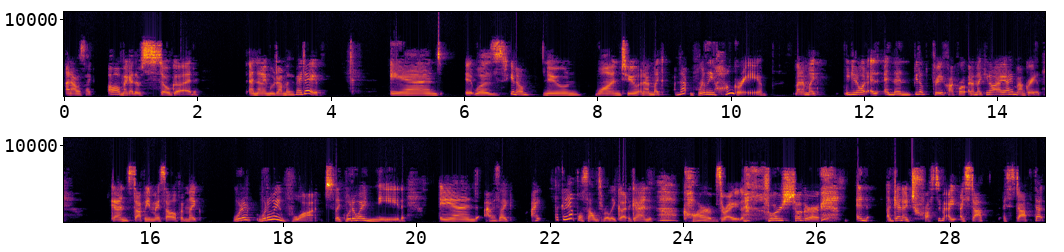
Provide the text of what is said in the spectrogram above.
and I was like, oh my God, that was so good. And then I moved on with my day and it was, you know, noon, one, two, and I'm like, I'm not really hungry. And I'm like, you know what? And, and then, you know, three o'clock, four, and I'm like, you know, I am hungry. Again, stopping myself. I'm like, what do, what do I want? Like, what do I need? And I was like, I like an apple sounds really good. Again, carbs, right? More sugar. And again, I trusted, I, I stopped, I stopped that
